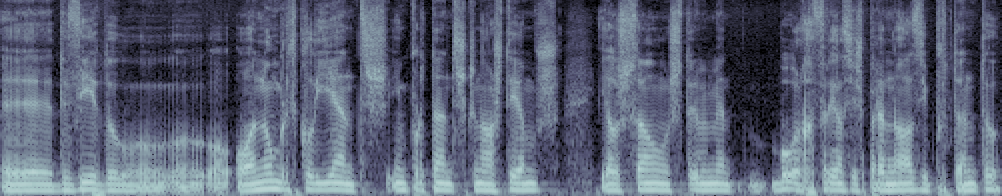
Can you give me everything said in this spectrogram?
eh, devido ao, ao, número de clientes importantes que nós temos, eles são extremamente boas referências para nós e, portanto,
